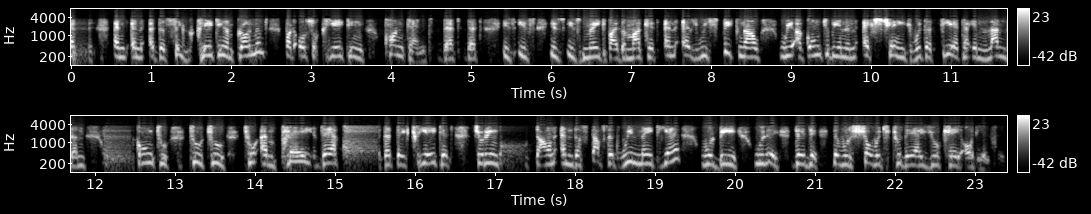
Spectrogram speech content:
and, and, and the same creating employment, but also creating content that, that is, is, is, is made by the market. And as we speak now, we are going to be in an exchange with a theater in London, going to, to, to, to um, play their that they created during down and the stuff that we made here will be will, they, they, they will show it to their UK audiences.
